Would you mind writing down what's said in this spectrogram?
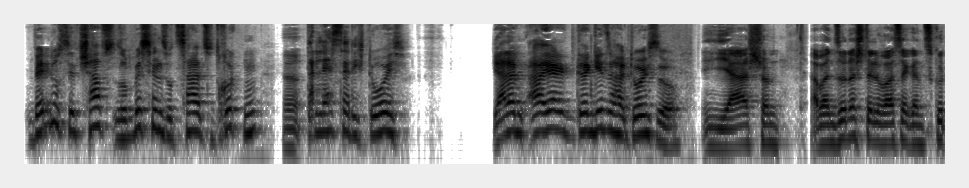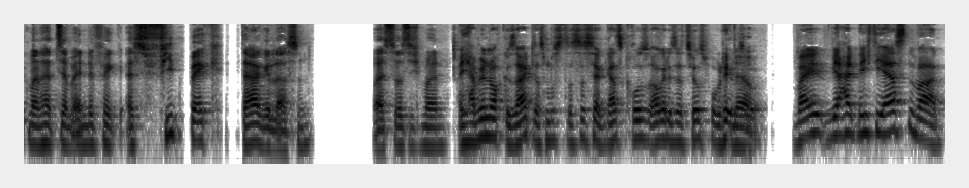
wenn du es jetzt schaffst, so ein bisschen sozial zu drücken, Ja. dann lässt er dich durch. Ja, dann, ah, ja, dann gehen sie halt durch so. Ja, schon. Aber an so einer Stelle war es ja ganz gut, man hat sie am Endeffekt als Feedback dagelassen. Weißt du, was ich meine? Ich habe ihm noch gesagt, das, muss, das ist ja ein ganz großes Organisationsproblem Ja. so. Weil wir halt nicht die Ersten waren.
